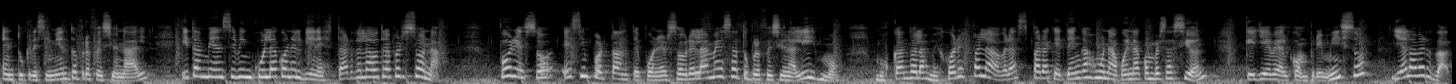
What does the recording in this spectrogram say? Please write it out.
en tu crecimiento profesional y también se vincula con el bienestar de la otra persona. Por eso es importante poner sobre la mesa tu profesionalismo, buscando las mejores palabras para que tengas una buena conversación que lleve al compromiso y a la verdad.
